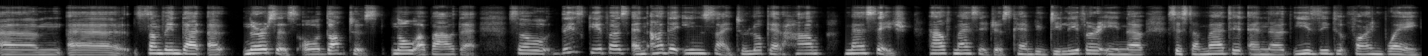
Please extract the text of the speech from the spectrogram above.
um, uh, something that uh, nurses or doctors know about that. So this gives us another insight to look at how message, health messages can be delivered in a systematic and uh, easy to find way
